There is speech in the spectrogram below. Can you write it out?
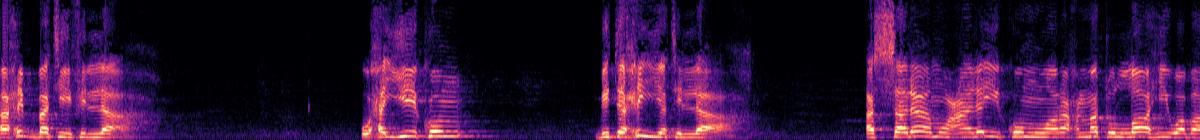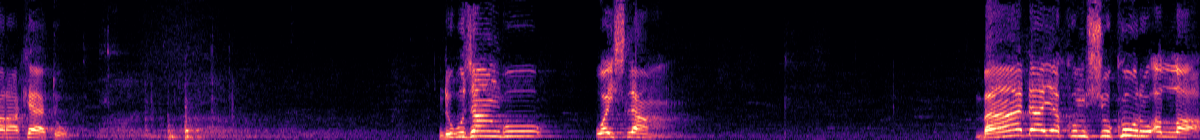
أحبتي في الله أحييكم بتحية الله. السلام عليكم ورحمة الله وبركاته. دوزانغو وإسلام بعد يكم شكور الله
